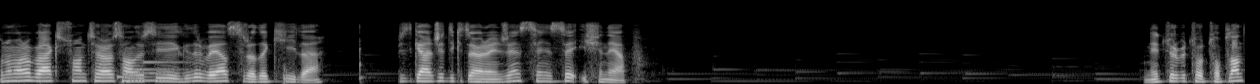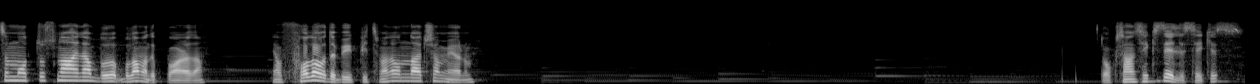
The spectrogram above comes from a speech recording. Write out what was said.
Bu numara belki son terör saldırısı ile ilgilidir veya sıradakiyle. Biz gerçi dikital öğreneceğiz. Sen ise işini yap. Ne tür bir to- toplantı mottosunu hala bu- bulamadık bu arada. Ya follow da büyük bir onu da açamıyorum. Doksan sekiz elli sekiz.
